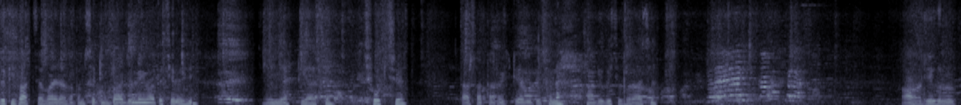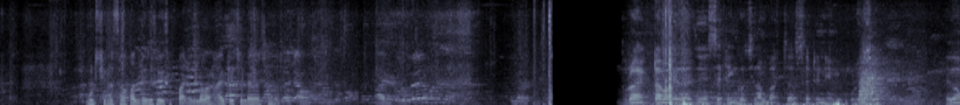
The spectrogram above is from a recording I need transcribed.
দুটি বাচ্চা পায়রা খতম সেটিং করার জন্য এই মতো ছেড়েছি। এই একটি আছে, ছুটছে। তার সাথে আর একটি আছে পেছনে, আগে পিছু করে আছে। আর যেগুলো উঠছিল সকাল থেকে, সেই সব পায়রাগুলো আবার হাইটে চলে গেছে। পুরো একটা পায়রা যে সেটিং করছিলাম, বাচ্চা সেটা নেমে পড়েছে। এবং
